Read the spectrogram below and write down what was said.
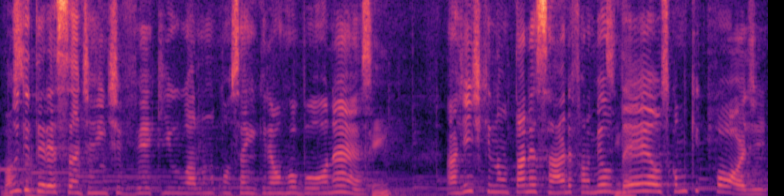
Muito interessante a gente ver que o aluno consegue criar um robô, né? Sim. A gente que não está nessa área fala, meu sim. Deus, como que pode?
